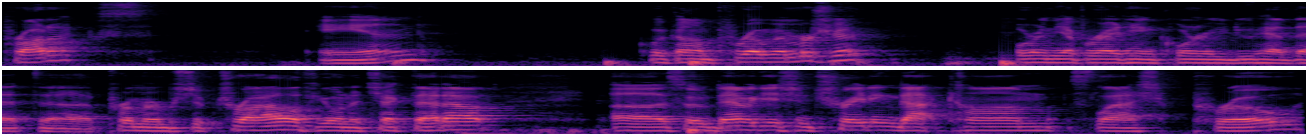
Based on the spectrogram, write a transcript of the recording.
products and click on pro membership. Or in the upper right hand corner you do have that uh, pro membership trial if you want to check that out. Uh, so navigationtrading.com slash pro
